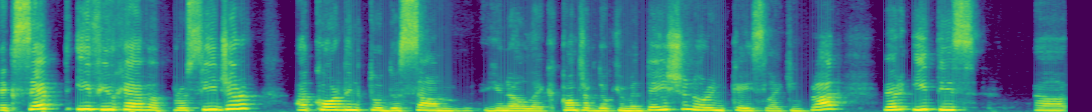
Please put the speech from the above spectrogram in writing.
Except if you have a procedure according to the some, you know, like contract documentation or in case like in PRAG, where it is uh,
